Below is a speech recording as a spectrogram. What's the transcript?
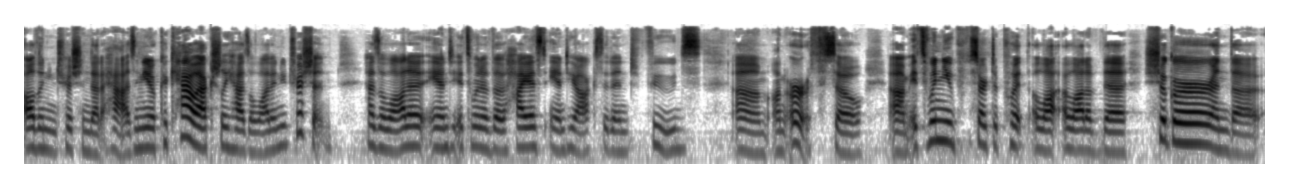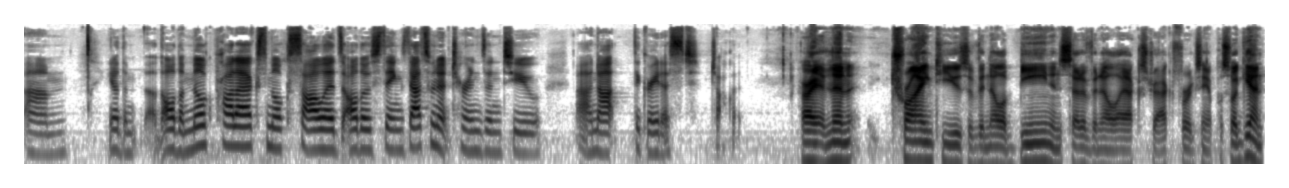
all the nutrition that it has. And you know, cacao actually has a lot of nutrition. Has a lot of anti. It's one of the highest antioxidant foods um, on Earth. So um, it's when you start to put a lot a lot of the sugar and the um, you know, the, all the milk products, milk solids, all those things, that's when it turns into uh, not the greatest chocolate. All right, and then trying to use a vanilla bean instead of vanilla extract, for example. So again,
